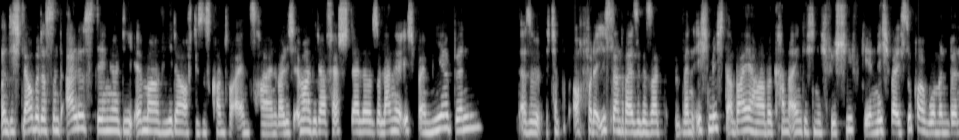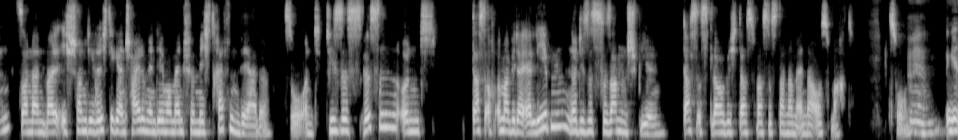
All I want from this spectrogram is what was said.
und ich glaube, das sind alles Dinge, die immer wieder auf dieses Konto einzahlen, weil ich immer wieder feststelle, solange ich bei mir bin, also ich habe auch vor der Islandreise gesagt, wenn ich mich dabei habe, kann eigentlich nicht viel schiefgehen. Nicht, weil ich Superwoman bin, sondern weil ich schon die richtige Entscheidung in dem Moment für mich treffen werde. So und dieses Wissen und das auch immer wieder erleben, ne, dieses Zusammenspielen, das ist, glaube ich, das, was es dann am Ende ausmacht. So. Ja,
